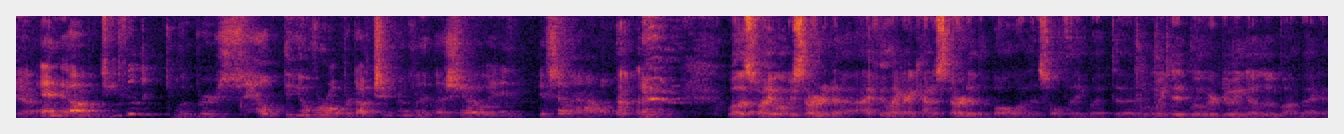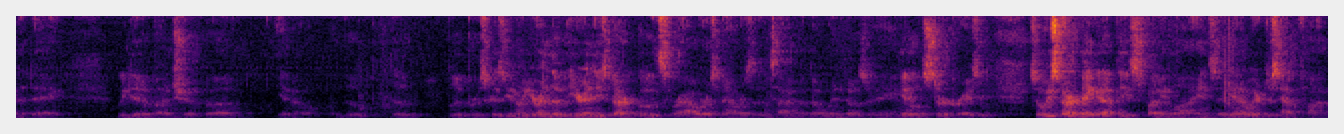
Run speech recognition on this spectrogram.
Yeah. and um, do you feel that bloopers help the overall production of a, a show? And if so, how? Well, it's funny when we started. Uh, I feel like I kind of started the ball on this whole thing, but uh, when we did when we were doing a loop on back in the day, we did a bunch of uh, you know the, the bloopers because you know you're in the you're in these dark booths for hours and hours at a time with no windows or anything. You get a little stir crazy. So we started making up these funny lines, and you know we were just having fun.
